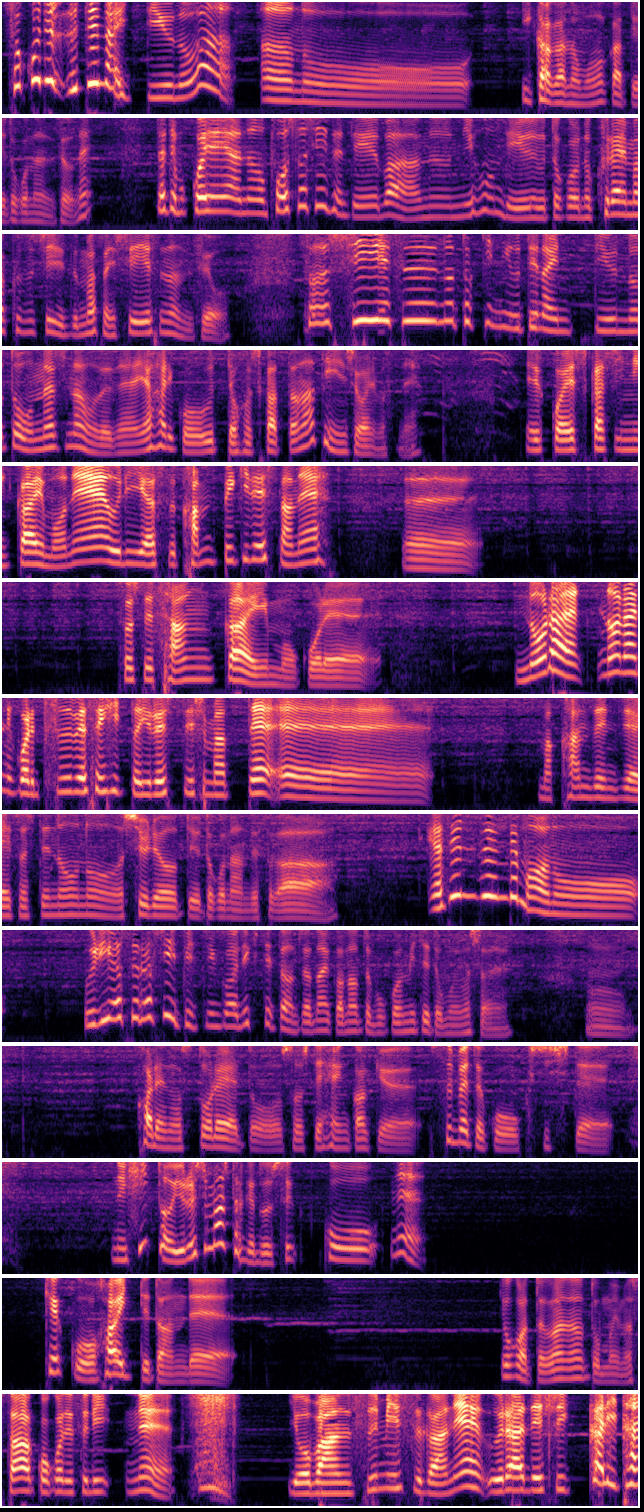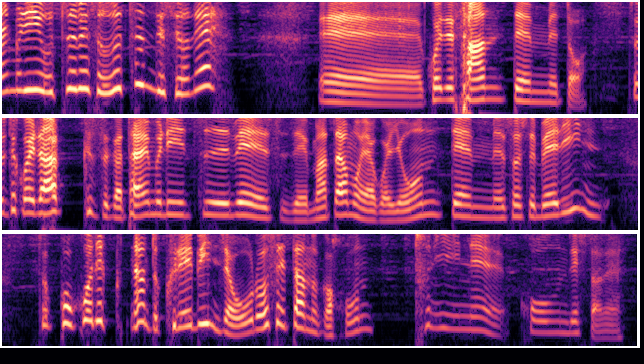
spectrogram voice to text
そこで打てないっていうのは、あのー、いかがなものかっていうとこなんですよね。だってこれ、あの、ポストシーズンといえば、あの、日本でいうところのクライマックスシリーズ、まさに CS なんですよ。その CS の時に打てないっていうのと同じなのでね、やはりこう、打って欲しかったなっていう印象がありますね。え、これしかし2回もね、売り安完璧でしたね。えー、そして3回もこれ、ノラ、ノラにこれツーベースヒット許してしまって、えー、まあ、完全試合、そしてノーノー終了というとこなんですが、いや、全然でもあのー、売り安らしいピッチングができてたんじゃないかなって僕は見てて思いましたね。うん。彼のストレート、そして変化球、すべてこう駆使して、ね、ヒットは許しましたけど、こう、ね、結構入ってたんで、よかったかなと思います。さあ、ここで3、ね、4番スミスがね、裏でしっかりタイムリーをツーベースを打つんですよね。えー、これで3点目と。そしてこれラックスがタイムリーツーベースで、またもやこれ4点目。そしてベリン、ここでなんとクレビンジャーを下ろせたのが本当にね、幸運でしたね。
